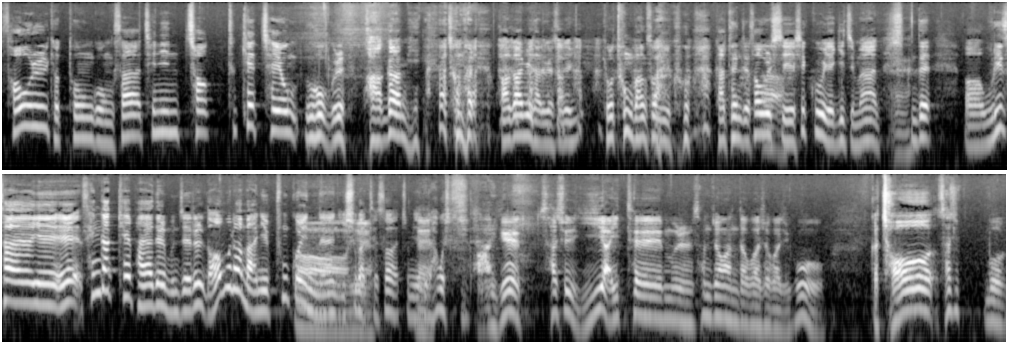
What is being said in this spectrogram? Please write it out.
서울교통공사 친인척 특혜 채용 의혹을 과감히 정말 과감히 다루겠습니다. 이 교통방송이고 같은 이제 서울시 식구 얘기지만 근데 어, 우리 사회에 생각해 봐야 될 문제를 너무나 많이 품고 어, 있는 이슈 예. 같아서 좀 얘기를 네. 하고 싶습니다. 아, 이게 사실 이 아이템을 선정한다고 하셔가지고, 그러니까 저, 사실 뭐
